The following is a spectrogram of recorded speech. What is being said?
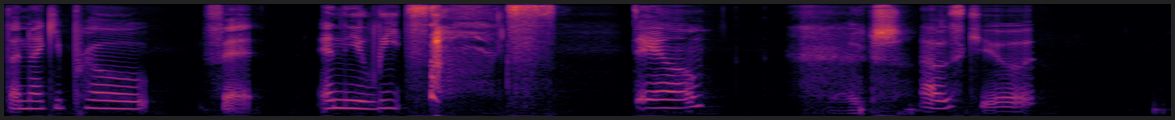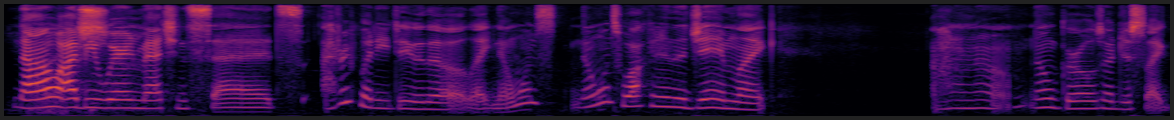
the Nike Pro fit and the Elite socks. Damn, Yikes. that was cute. Now I'd be wearing matching sets. Everybody do though. Like no one's no one's walking in the gym like I don't know. No girls are just like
